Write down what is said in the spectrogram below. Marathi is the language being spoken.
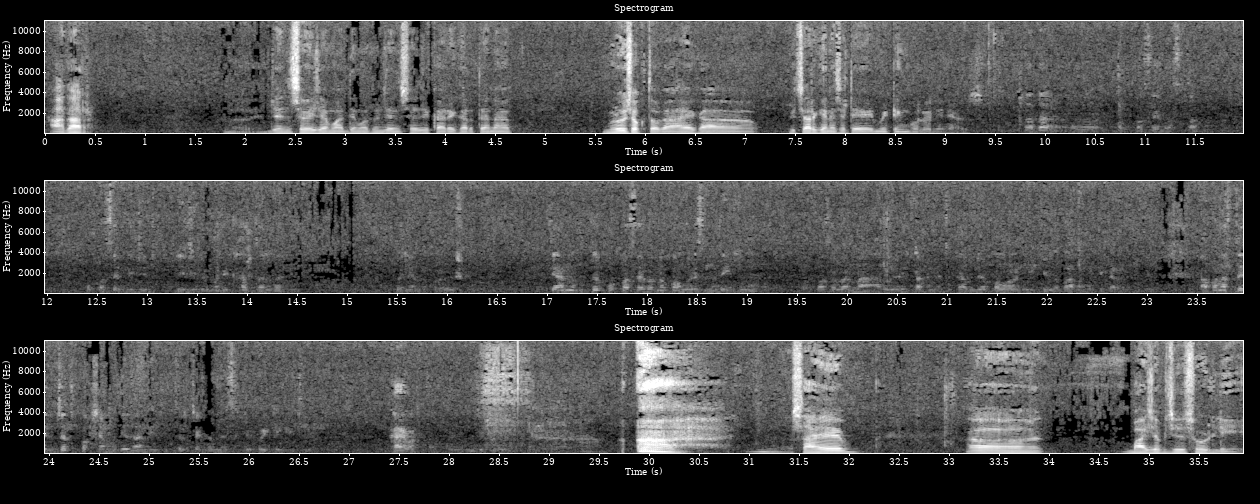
आधार. जनसेवेच्या माध्यमातून जनसेवेच्या कार्यकर्त्यांना मिळू शकतो का? हा एका विचार घेण्यासाठी मीटिंग बोलवलेली आहे त्यानंतर पप्पासाहेबांना काँग्रेसमध्ये घेऊन पप्पासाहेबांना टाकण्याचं काम ज्या पवारांनी केलं बारामतीकरांनी केलं. आपण आज त्यांच्याच पक्षामध्ये जाण्याची चर्चा करण्यासाठी बैठक घेतली. काय वाटतं साहेब भाजपची सोडली.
